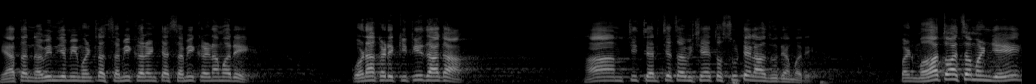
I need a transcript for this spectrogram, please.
हे आता नवीन जे मी म्हटलं समीकरण त्या समीकरणामध्ये कोणाकडे किती जागा हा आमची चर्चेचा विषय तो सुटेल आज उद्यामध्ये. पण महत्वाचं म्हणजे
